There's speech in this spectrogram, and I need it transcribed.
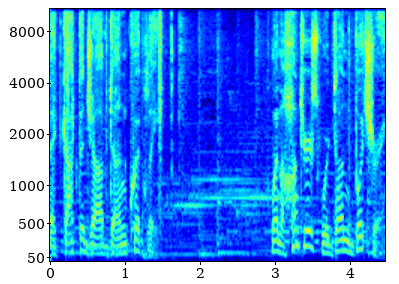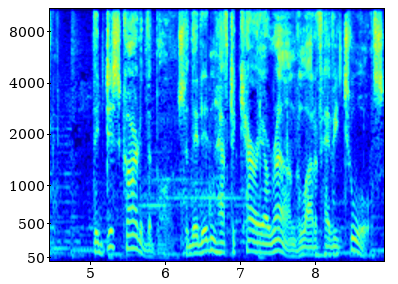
that got the job done quickly. When the hunters were done butchering, they discarded the bone so they didn't have to carry around a lot of heavy tools.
